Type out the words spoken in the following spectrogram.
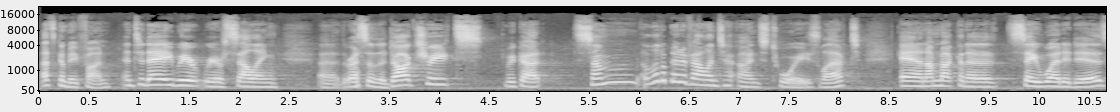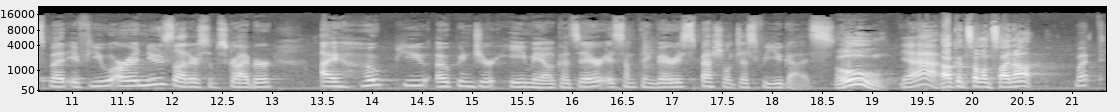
that's going to be fun. And today we're, we're selling uh, the rest of the dog treats. We've got some a little bit of Valentine's toys left, and I'm not going to say what it is, but if you are a newsletter subscriber, I hope you opened your email because there is something very special just for you guys. Oh, yeah. How can someone sign up? What?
